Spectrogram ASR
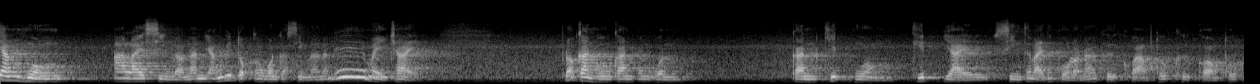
ยังห่วงอะไรสิ่งเหล่านั้น ยังวิตกกังวลกับสิ่งเหล่านั้น เอ๊ะไม่ใช่ เพราะการห่วงการกังวล การคิดห่วงคิดใหญ่สิ่งทั้งหลายทั้งปวงเหล่านั้น คือความทุกข์คือกองทุกข์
